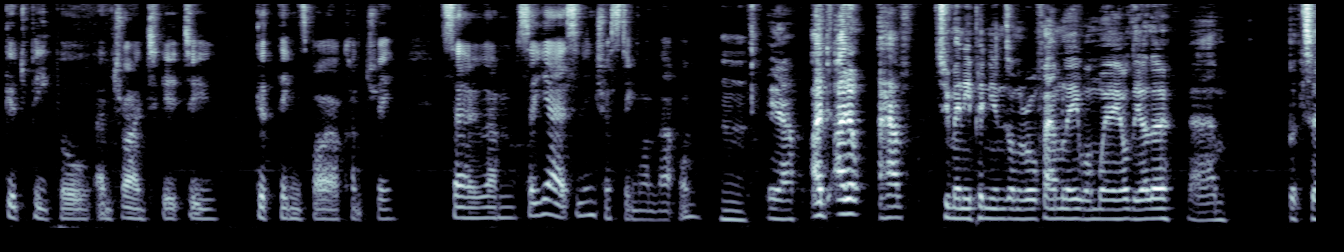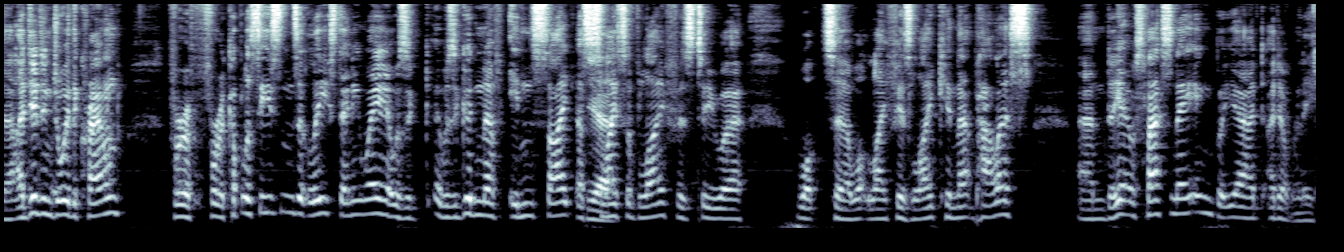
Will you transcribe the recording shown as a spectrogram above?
good people and trying to do good things by our country. So um, so yeah, it's an interesting one that one. Yeah, I, I don't have too many opinions on the royal family, one way or the other. Um, but uh, I did enjoy The Crown for a, for a couple of seasons at least. Anyway, it was a it was a good enough insight, a Yeah. slice of life as to uh, what uh, what life is like in that palace. And uh, yeah, it was fascinating. But yeah, I, I don't really.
